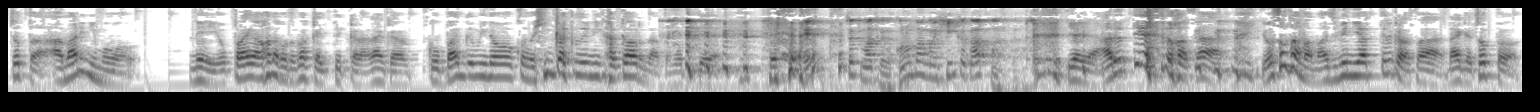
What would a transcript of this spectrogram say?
ちょっとあまりにも、ね、酔っ払いがアホなことばっか言ってるから、なんか、こう番組のこの品格に関わるなと思って、え？ちょっと待ってください。この番組品格あったんですか？いやいや、ある程度はさ、よそ様真面目にやってるからさ、なんかちょっと、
